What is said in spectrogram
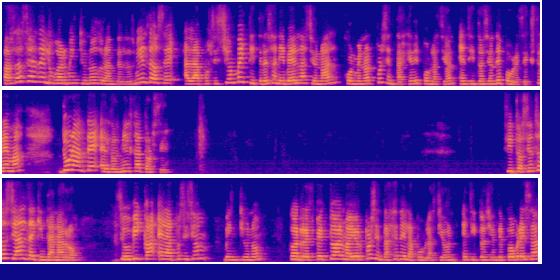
Pasó a ser del lugar 21 durante el 2012 a la posición 23 a nivel nacional con menor porcentaje de población en situación de pobreza extrema durante el 2014. Situación social de Quintana Roo. Se ubica en la posición 21 con respecto al mayor porcentaje de la población en situación de pobreza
